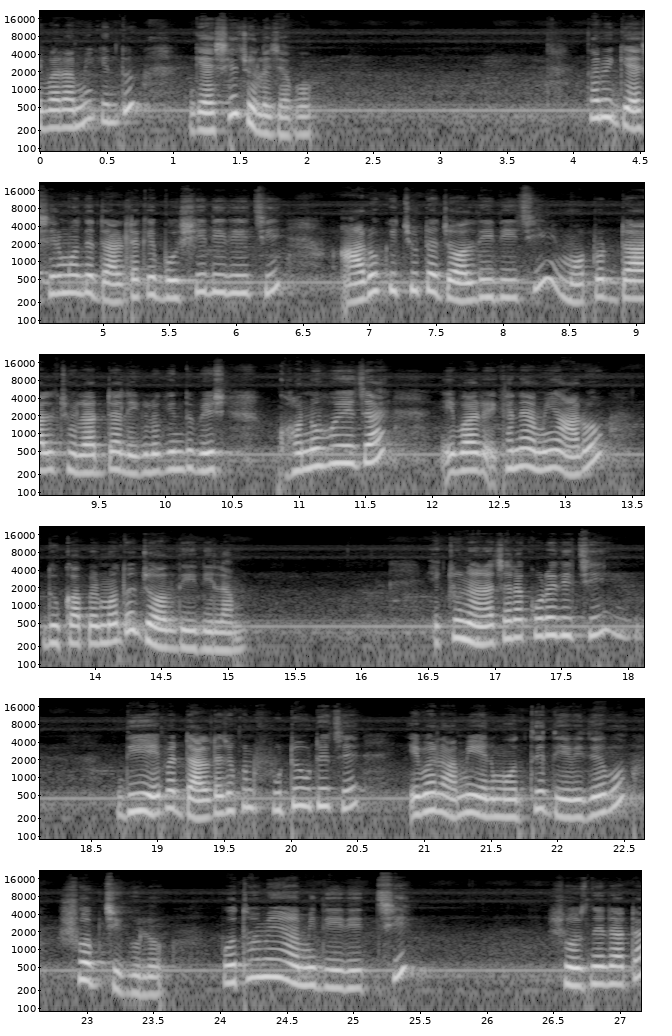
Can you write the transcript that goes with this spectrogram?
এবার আমি কিন্তু গ্যাসে চলে যাব। তো আমি গ্যাসের মধ্যে ডালটাকে বসিয়ে দিয়ে দিয়েছি, আরও কিছুটা জল দিয়ে দিয়েছি। মটর ডাল, ছোলার ডাল, এগুলো কিন্তু বেশ ঘন হয়ে যায়। এবার এখানে আমি আরও দু কাপের মতো জল দিয়ে দিলাম। একটু নাড়াচাড়া করে দিচ্ছি। দিয়ে এবার ডালটা যখন ফুটে উঠেছে, এবার আমি এর মধ্যে দিয়ে দেব সবজিগুলো। প্রথমে আমি দিয়ে দিচ্ছি সজনে ডাঁটা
